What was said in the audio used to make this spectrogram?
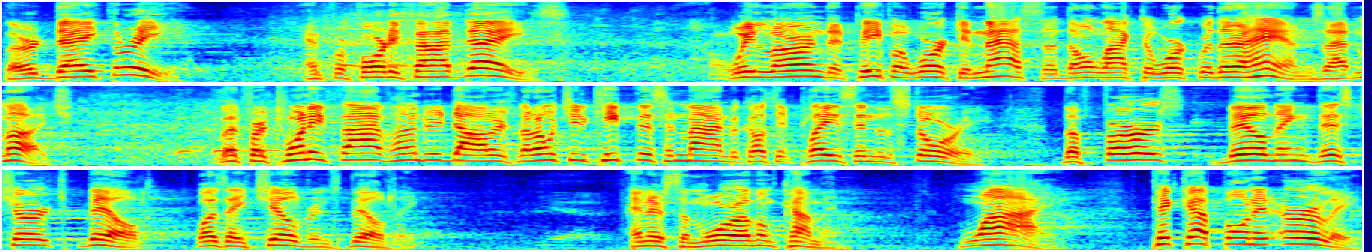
Third day, three. And for 45 days, we learned that people working NASA don't like to work with their hands that much. But for $2,500, but I want you to keep this in mind because it plays into the story. The first building this church built was a children's building. And there's some more of them coming. Why? Pick up on it early.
